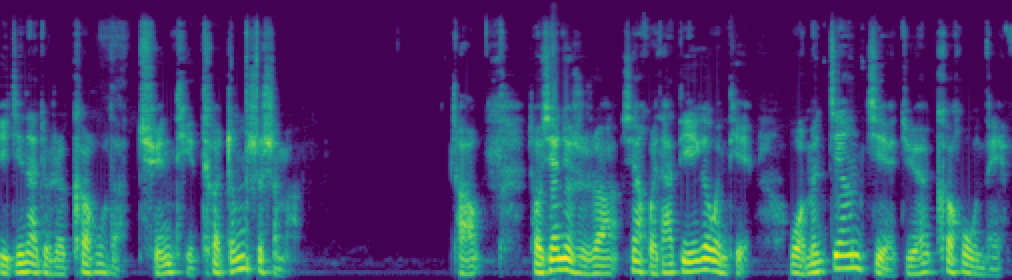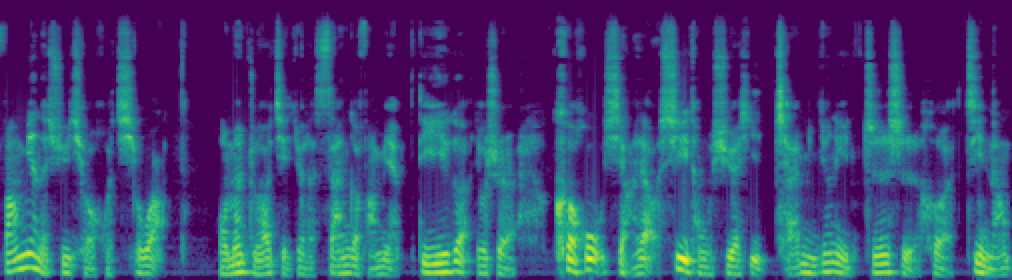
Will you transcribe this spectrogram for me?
以及呢，就是客户的群体特征是什么？好，首先就是说，先回答第一个问题：我们将解决客户哪方面的需求或期望？我们主要解决了三个方面。第一个就是客户想要系统学习产品经理知识和技能；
